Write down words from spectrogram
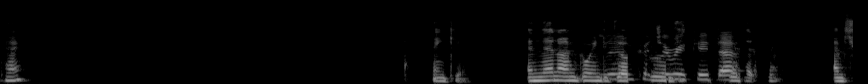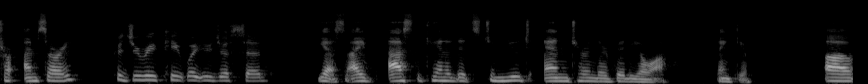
Okay? Thank you. And then I'm going to go. Lynn, could through you and repeat make that? sure that- I'm sure, I'm sorry? Could you repeat what you just said? Yes, I asked the candidates to mute and turn their video off. Thank you. Uh,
